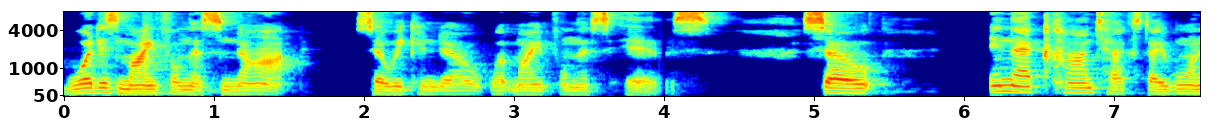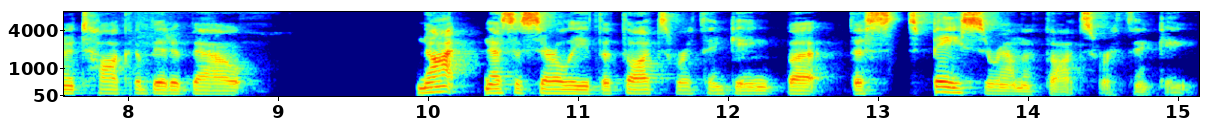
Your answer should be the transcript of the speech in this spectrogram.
What is mindfulness not? So we can know what mindfulness is. So, in that context, I want to talk a bit about not necessarily the thoughts we're thinking, but the space around the thoughts we're thinking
